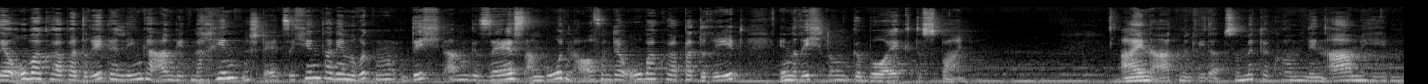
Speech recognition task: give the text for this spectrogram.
Der Oberkörper dreht, der linke Arm geht nach hinten, stellt sich hinter dem Rücken dicht am Gesäß, am Boden auf und der Oberkörper dreht in Richtung gebeugtes Bein. Einatmend wieder zur Mitte kommen, den Arm heben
